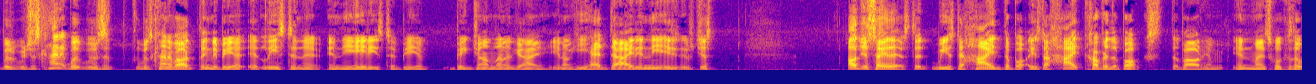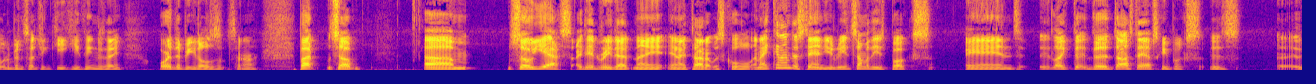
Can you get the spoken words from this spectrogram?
which is kind of it was it was kind of odd thing to be at least in the in the eighties to be a big John Lennon guy. You know, he had died in the. It was just. I'll just say this: that we used to hide the book. I used to hide cover the books about him in my school because that would have been such a geeky thing to say, or the Beatles, etc. But so, um, so yes, I did read that, and I and I thought it was cool. And I can understand you read some of these books, and like the the Dostoevsky books is uh,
